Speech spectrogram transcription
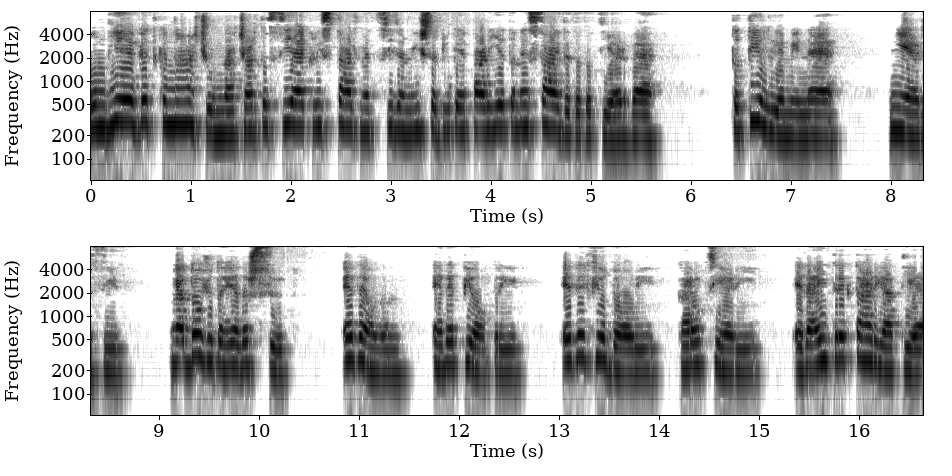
U ndje e vetëkënaqur nga qartësia e kristaltë me të cilën ishte duke e parë jetën e saj dhe të të tjerëve. Të tillë jemi ne, njerëzit, ngado që të hedhësh sytë, edhe unë, edhe Pjotri, edhe Fjodori, karrocieri, edhe ai tregtari atje,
